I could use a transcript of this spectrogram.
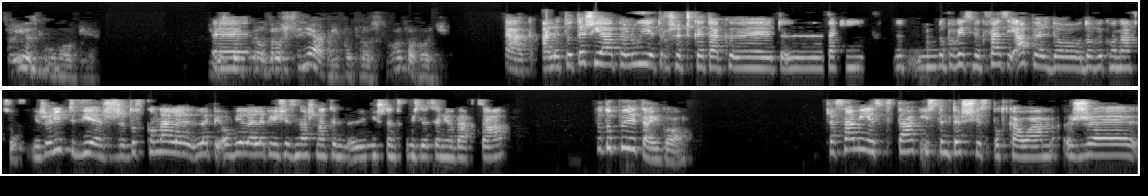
co jest w umowie. Występują z roszczeniami po prostu, o to chodzi. Tak, ale to też ja apeluję troszeczkę tak, e, taki, no, no powiedzmy quasi apel do, do wykonawców. Jeżeli ty wiesz, że doskonale lepiej, o wiele lepiej się znasz na tym niż ten twój zleceniodawca, to dopytaj go. Czasami jest tak, i z tym też się spotkałam, że,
